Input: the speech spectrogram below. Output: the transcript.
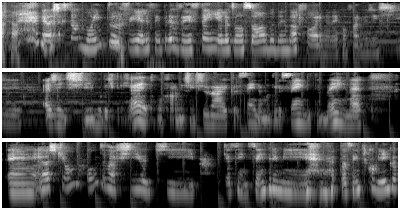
eu acho que são muitos e eles sempre existem e eles vão só mudando a forma, né? Conforme a gente a gente muda de projeto, conforme a gente vai crescendo, amadurecendo também, né? É, eu acho que um, um desafio que, que, assim, sempre me... tá sempre comigo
